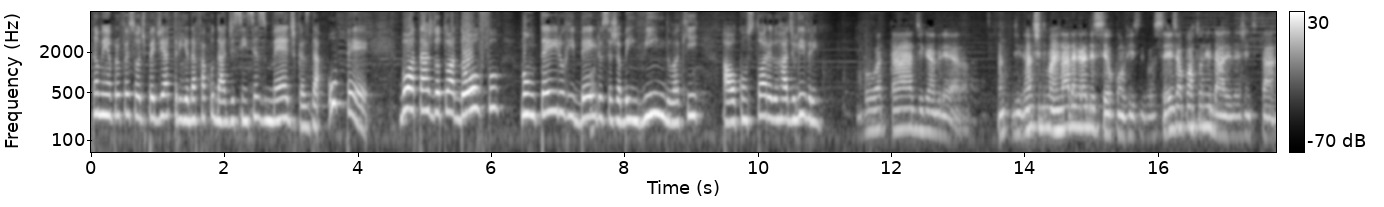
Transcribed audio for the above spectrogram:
também é professor de pediatria da Faculdade de Ciências Médicas da UPE. Boa tarde, doutor Adolfo Monteiro Ribeiro, seja bem-vindo aqui ao consultório do Rádio Livre? Boa tarde, Gabriela. Antes de mais nada, agradecer o convite de vocês e a oportunidade da gente estar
